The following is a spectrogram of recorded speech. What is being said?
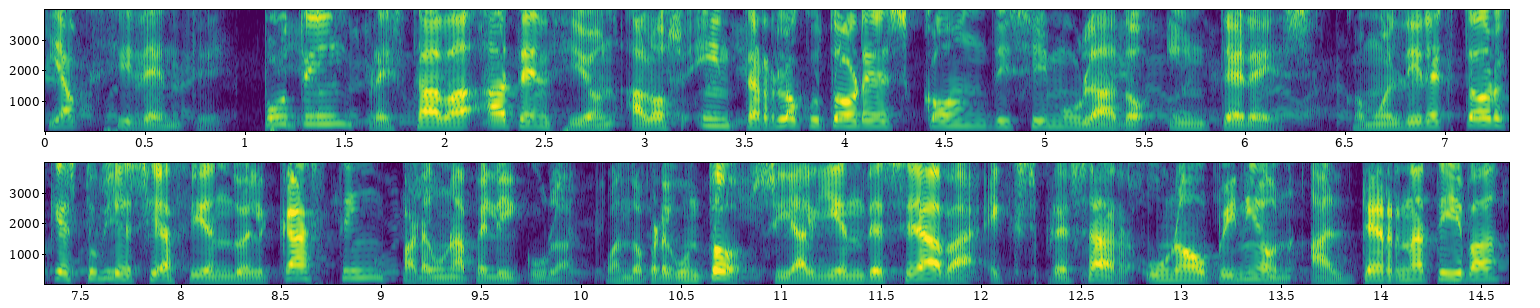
y a Occidente. Putin prestaba atención a los interlocutores con disimulado interés, como el director que estuviese haciendo el casting para una película. Cuando preguntó si alguien deseaba expresar una opinión alternativa,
